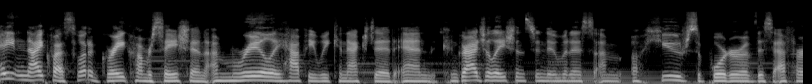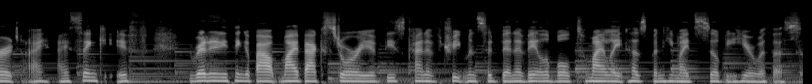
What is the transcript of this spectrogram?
Payton Nyquvest, what a great conversation. I'm really happy we connected and congratulations to Numinus. I'm a huge supporter of this effort. I, I think if you read anything about my backstory, if these kind of treatments had been available to my late husband, he might still be here with us.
